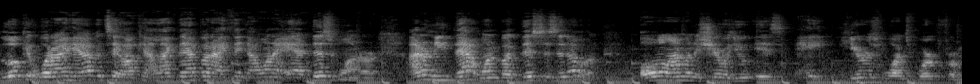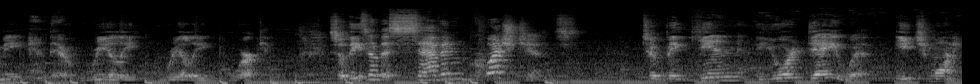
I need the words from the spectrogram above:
look at what I have and say, okay, I like that, but I think I want to add this one, or I don't need that one, but this is another one. All I'm going to share with you is, hey, here's what's worked for me, and they're really, really working. So these are the seven questions to begin your day with each morning.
